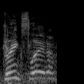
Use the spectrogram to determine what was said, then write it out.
Drinks later.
